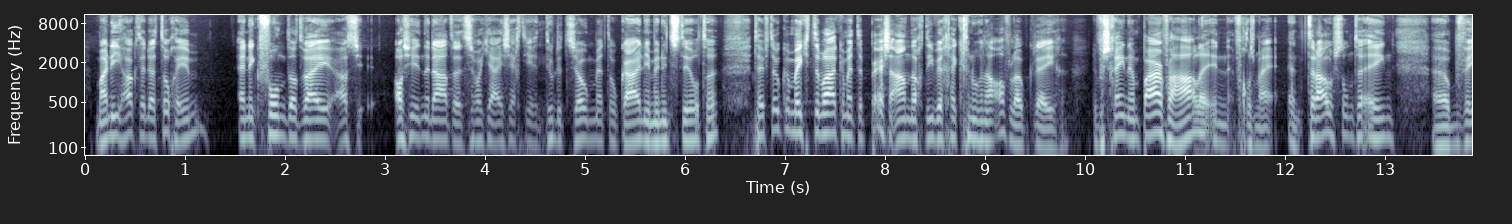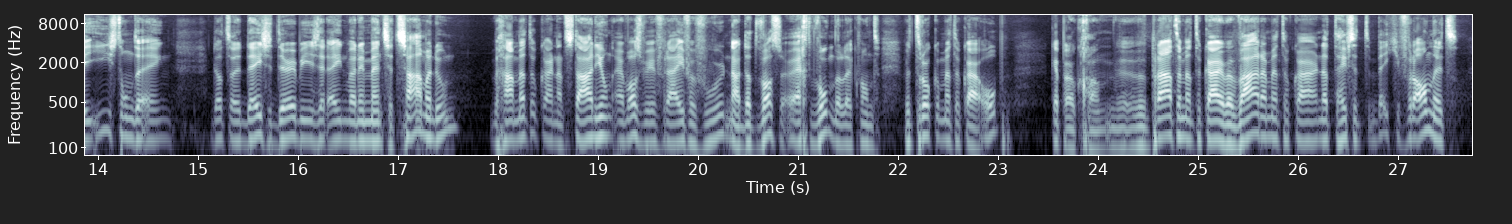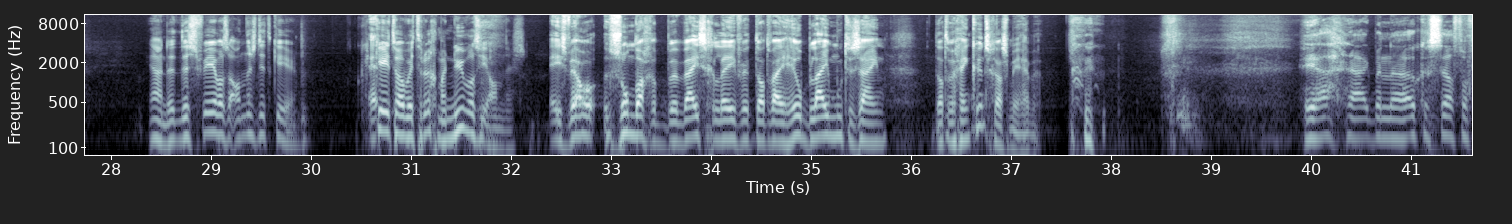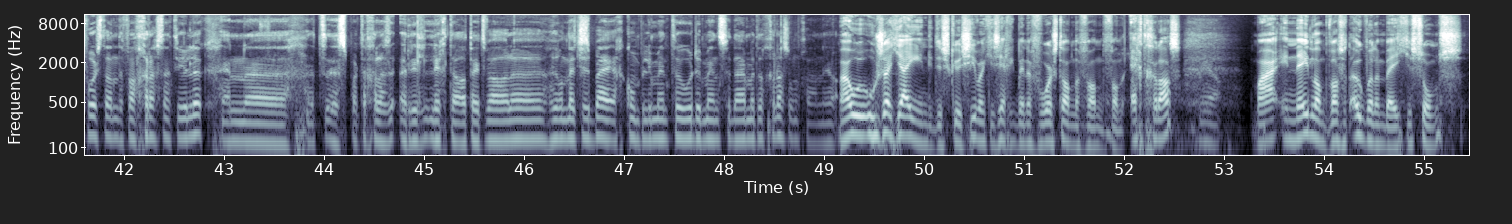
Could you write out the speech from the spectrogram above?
Maar die hakte daar toch in. En ik vond dat wij, als je, als je inderdaad, het is wat jij zegt, je doet het zo met elkaar, die minuut stilte. Het heeft ook een beetje te maken met de persaandacht die we gek genoeg na afloop kregen. Er verschenen een paar verhalen. In, volgens mij, een trouw stond er één. eh, op VI stond er één. Dat eh, deze derby is er één waarin mensen het samen doen. We gaan met elkaar naar het stadion. Er was weer vrij vervoer. Nou, dat was echt wonderlijk, want we trokken met elkaar op. Ik heb ook gewoon, we, we praten met elkaar, we waren met elkaar. En dat heeft het een beetje veranderd. Ja, de, de sfeer was anders dit keer. Keert wel weer terug, maar nu was hij anders. Er is wel zondag het bewijs geleverd dat wij heel blij moeten zijn dat we geen kunstgras meer hebben. Ja, ja ik ben eh, ook zelf een voorstander van gras natuurlijk. En eh, het uh, Sparta-gras ligt er altijd wel eh, heel netjes bij. Echt complimenten hoe de mensen daar met het gras omgaan. Ja. Maar hoe, hoe zat jij in die discussie? Want je zegt ik ben een voorstander van, van echt gras. Ja. Maar in Nederland was het ook wel een beetje soms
